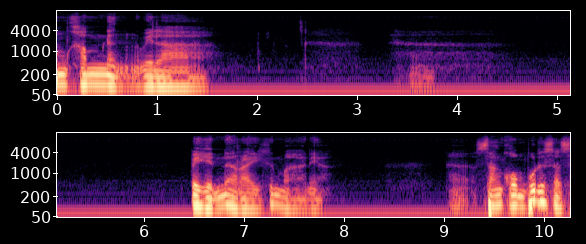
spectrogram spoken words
ำคำหนึ่งเวลา ไปเห็นอะไรขึ้นมาเนี่ยสังคมพุทธศาส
